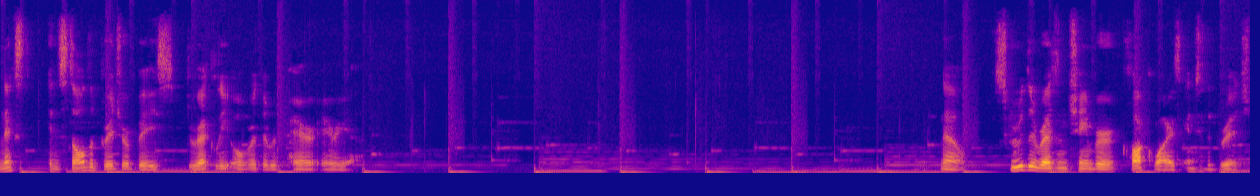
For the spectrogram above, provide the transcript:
Next, install the bridge or base directly over the repair area. Now, screw the resin chamber clockwise into the bridge.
